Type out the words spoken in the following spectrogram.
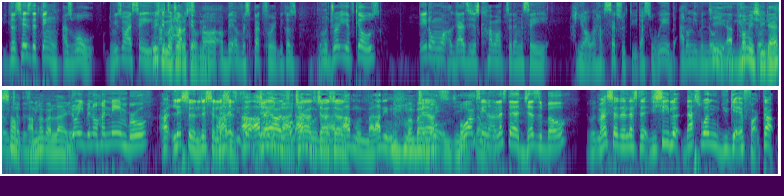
Because here's the thing as well. The reason why I say you Who's have the to have majority of men? uh, a bit of respect for it because the majority of girls, they don't want a guy to just come up to them and say, "Yo, I want to have sex with you." That's weird. I don't even know gee, you. I You promise you, even there's some. I'm name. not gonna lie. You don't even know her name, bro. Uh, listen, listen, Unless listen. he's a I'm Jazz, moon Jazz, mad. Jazz, I'm moon Jazz, mad. I'm mad. I didn't know my Jazz. name. But what I'm saying, unless they're Jezebel, Man said unless that you see, look, that's when you get it fucked up.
